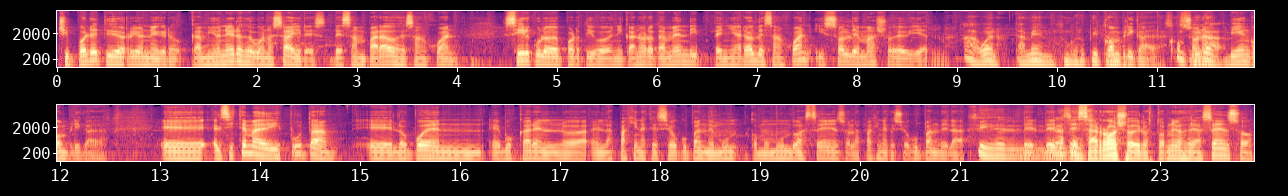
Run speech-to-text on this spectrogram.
Chipoletti de Río Negro, Camioneros de Buenos Aires, Desamparados de San Juan, Círculo Deportivo de Nicanor Otamendi, Peñarol de San Juan y Sol de Mayo de Viedma. Ah, bueno, también un grupito. Complicadas, Complicado. zonas bien complicadas. Eh, el sistema de disputa eh, lo pueden eh, buscar en, lo- en las páginas que se ocupan de mun- como Mundo Ascenso, las páginas que se ocupan de la, Sí, del, de- del del ascenso. desarrollo de los torneos de ascenso.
